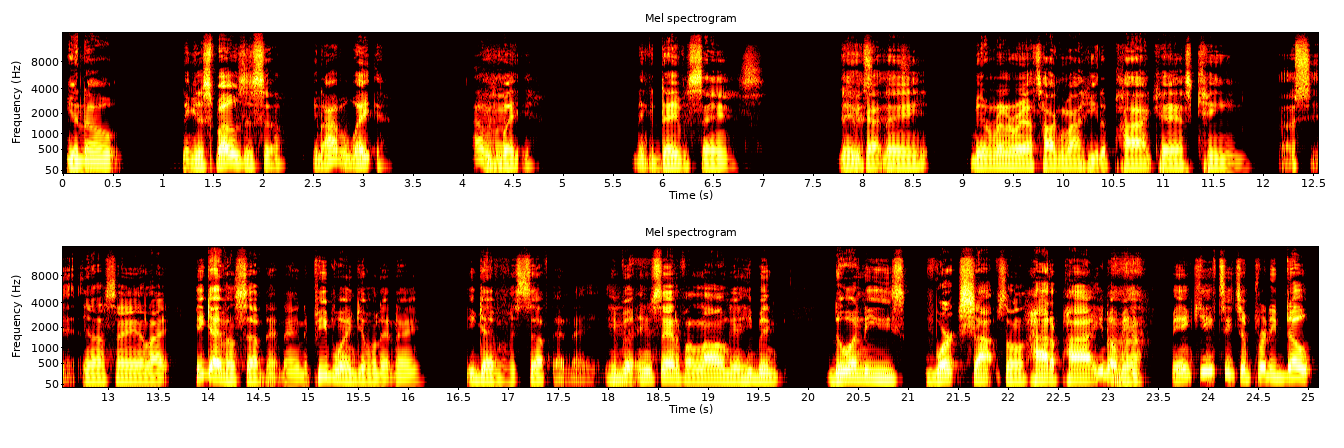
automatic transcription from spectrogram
you know, nigga exposed himself. You know, I've been waiting. I was Mhm. waiting. Nigga David Sands. Nigga David got name been running around talking about he the podcast king. oh shit. You know what I'm saying? Like he gave himself that name. The people ain't give him that name. He He gave him himself that name. He Mm. been he was saying it for long, and he been doing these workshops on how to pod. You know, me, Uh-huh. me and Keith teach a pretty dope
